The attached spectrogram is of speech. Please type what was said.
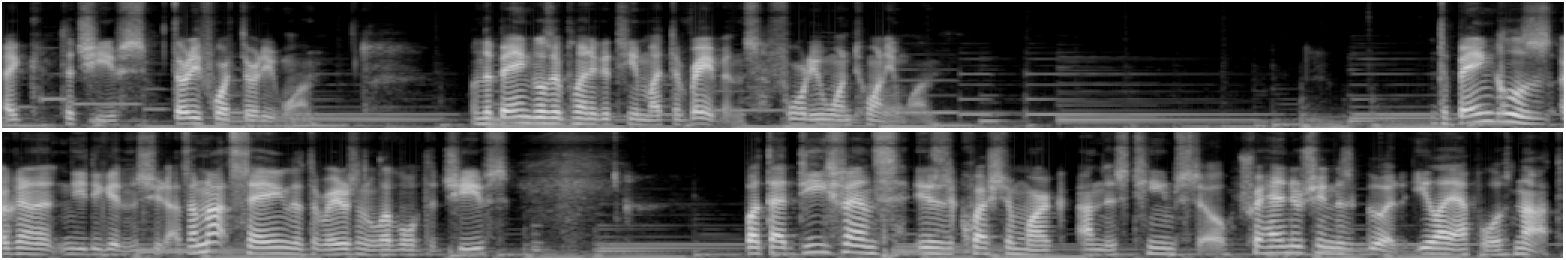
like the Chiefs, 34 31. When the Bengals are playing a good team like the Ravens, 41 21 the Bengals are going to need to get in the shootouts. I'm not saying that the Raiders are on the level of the Chiefs, but that defense is a question mark on this team still. Trey Hendrickson is good. Eli Apple is not.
